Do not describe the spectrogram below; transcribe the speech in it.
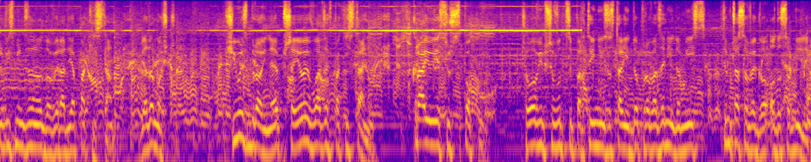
Serwis międzynarodowy Radia Pakistan. Wiadomości. Siły zbrojne przejęły władzę w Pakistanie. W kraju jest już spokój. Czołowi przywódcy partyjni zostali doprowadzeni do miejsc tymczasowego odosobnienia.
